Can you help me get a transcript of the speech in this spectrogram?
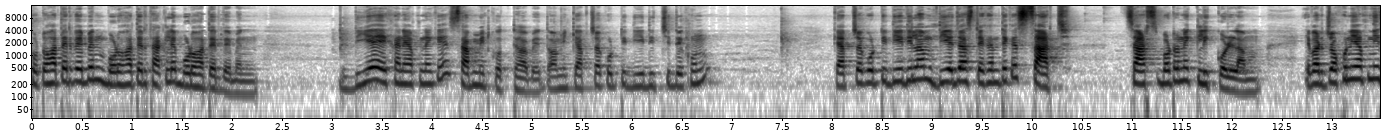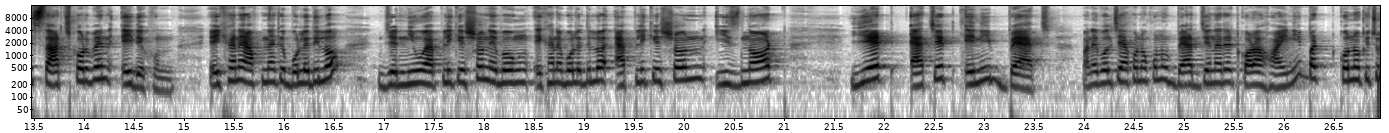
ছোট হাতের দেবেন, বড় হাতের থাকলে বড় হাতের দেবেন। দিয়ে এখানে আপনাকে সাবমিট করতে হবে। তো আমি ক্যাপচা কোডটি দিয়ে দিচ্ছি, দেখুন। ক্যাপচা কোডটি দিয়ে দিলাম, দিয়ে জাস্ট এখান থেকে সার্চ সার্চ বটনে ক্লিক করলাম। এবার যখনই আপনি সার্চ করবেন, এই দেখুন। এইখানে আপনাকে বলে দিল যে নিউ অ্যাপ্লিকেশন এবং এখানে বলে দিল application is not yet attached any batch মানে বলছে এখনও কোনো ব্যাচ জেনারেট করা হয়নি বাট কোনো কিছু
